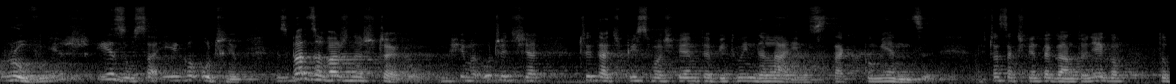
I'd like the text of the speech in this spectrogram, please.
również Jezusa i Jego uczniów. To jest bardzo ważny szczegół. Musimy uczyć się czytać Pismo Święte between the lines, tak pomiędzy. W czasach świętego Antoniego to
